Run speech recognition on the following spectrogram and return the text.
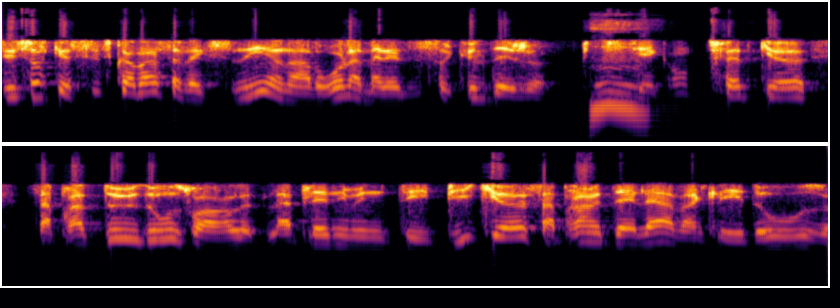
c'est sûr que si tu commences à vacciner un endroit où la maladie circule déjà, puis tu tiens compte du fait que ça prend deux doses pour avoir la pleine immunité, puis que ça prend un délai avant que les doses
